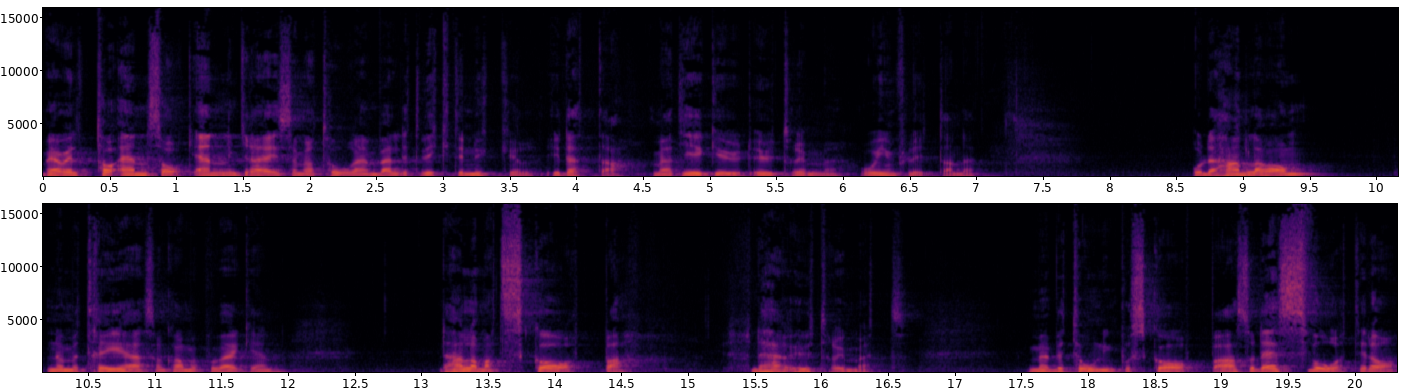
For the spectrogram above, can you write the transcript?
Men jag vill ta en sak, en grej som jag tror är en väldigt viktig nyckel i detta med att ge Gud utrymme och inflytande. Och det handlar om nummer tre här som kommer på väggen. Det handlar om att skapa det här utrymmet med betoning på skapa. Alltså det är svårt idag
